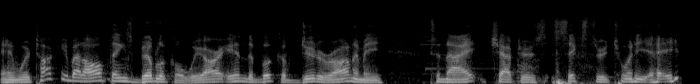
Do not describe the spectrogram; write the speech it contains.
and we're talking about all things biblical. We are in the book of Deuteronomy tonight, chapters 6 through 28.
